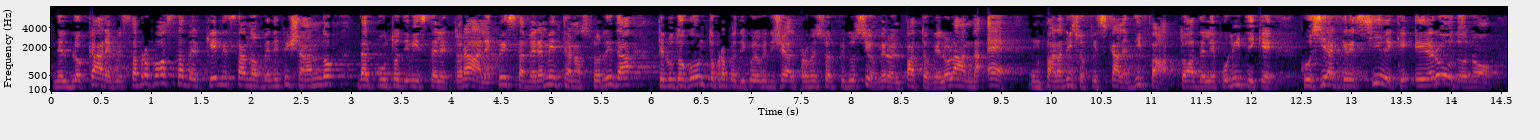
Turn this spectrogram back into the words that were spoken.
nel bloccare questa proposta perché ne stanno beneficiando dal punto di vista elettorale. Questa veramente è un'assurdità tenuto conto proprio di quello che diceva il professor Pidussi, ovvero il fatto che l'Olanda è un paradiso fiscale di fatto, ha delle politiche così aggressive che erodono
